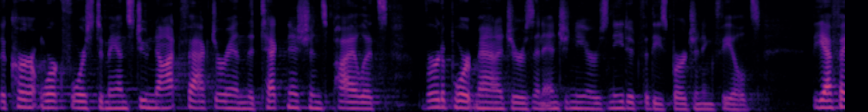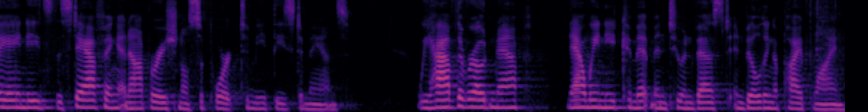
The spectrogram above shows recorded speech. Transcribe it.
The current workforce demands do not factor in the technicians, pilots, vertiport managers, and engineers needed for these burgeoning fields. The FAA needs the staffing and operational support to meet these demands. We have the roadmap. Now we need commitment to invest in building a pipeline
